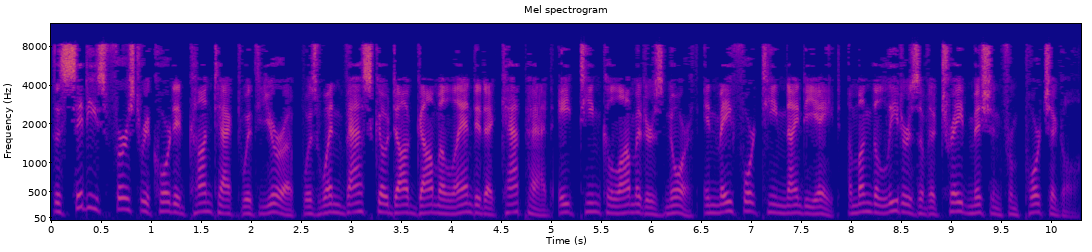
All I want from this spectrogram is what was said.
The city's first recorded contact with Europe was when Vasco da Gama landed at Kappad 18 km north in May 1498, among the leaders of a trade mission from Portugal.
